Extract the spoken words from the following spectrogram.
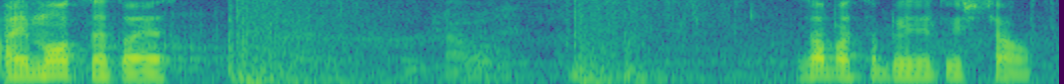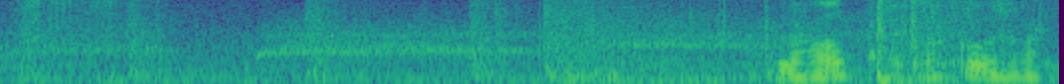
Aj, mocne to jest. Zobacz sobie ile tu jest ciał. No, o kurwa.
